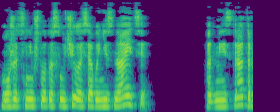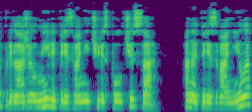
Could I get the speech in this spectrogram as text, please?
Может, с ним что-то случилось, а вы не знаете?» Администратор предложил Миле перезвонить через полчаса. Она перезвонила,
